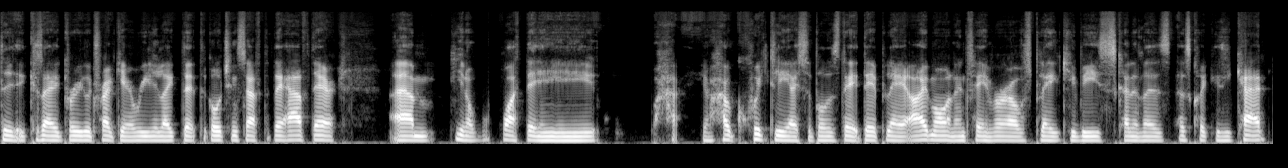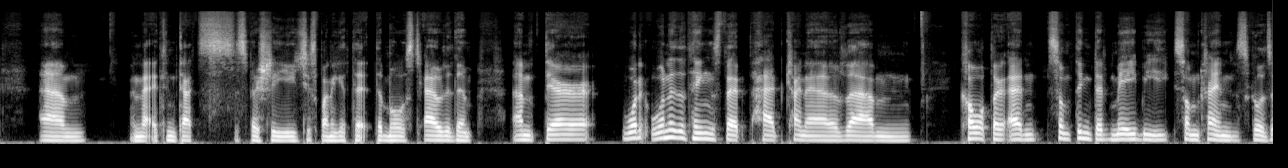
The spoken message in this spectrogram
the because I agree with Frankie. I really like the, the coaching staff that they have there um, you know, what they, you know, how quickly I suppose they, they play. I'm all in favor of playing QBs kind of as, as quick as you can. Um, and I think that's especially you just want to get the, the most out of them. Um, there, one one of the things that had kind of um, come up and something that maybe sometimes goes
